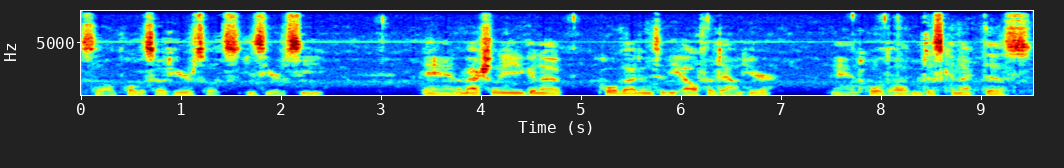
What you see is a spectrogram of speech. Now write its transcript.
So I'll pull this out here so it's easier to see. And I'm actually going to pull that into the alpha down here and hold alt and disconnect this.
